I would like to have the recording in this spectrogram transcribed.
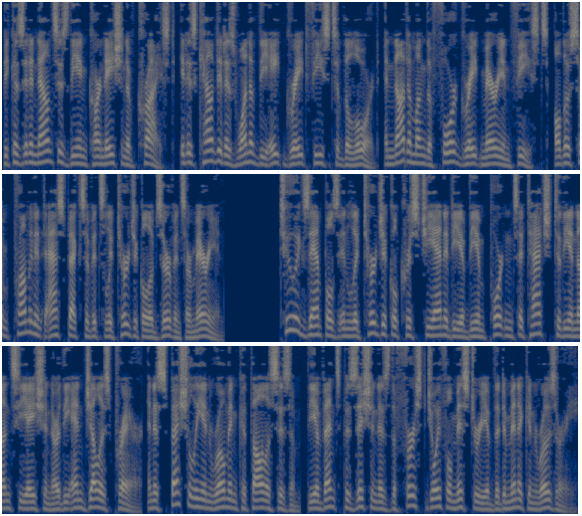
because it announces the incarnation of Christ, it is counted as one of the eight great feasts of the Lord, and not among the four great Marian feasts, although some prominent aspects of its liturgical observance are Marian. Two examples in liturgical Christianity of the importance attached to the Annunciation are the Angelus prayer, and especially in Roman Catholicism, the event's position as the first joyful mystery of the Dominican Rosary.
